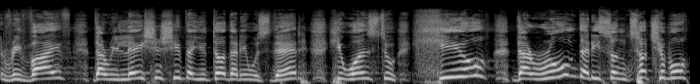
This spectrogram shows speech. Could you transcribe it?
revive that relationship that you thought that it was dead. He wants to heal that room that is untouchable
